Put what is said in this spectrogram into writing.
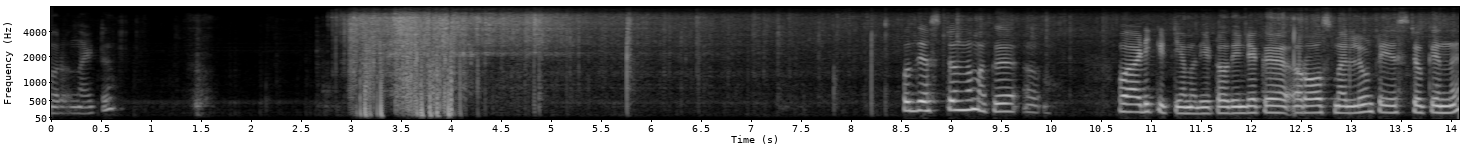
ഓരോന്നായിട്ട്. അപ്പോൾ ജസ്റ്റ് ഒന്ന് നമുക്ക് വാടി കിട്ടിയാൽ മതി കേട്ടോ. അതിന്റെയൊക്കെ റോ സ്മെല്ലും ടേസ്റ്റും ഒക്കെ ഒന്ന്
